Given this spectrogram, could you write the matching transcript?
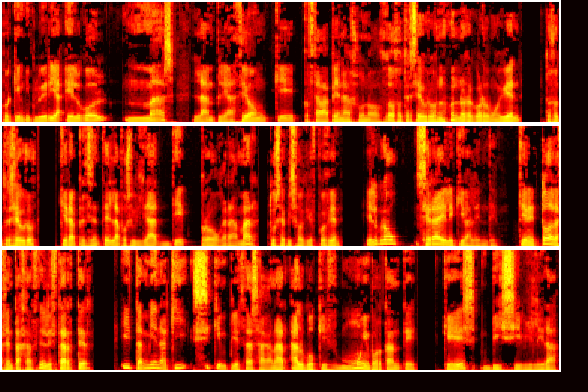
porque incluiría el Gold más la ampliación que costaba apenas unos 2 o 3 euros, no, no recuerdo muy bien, 2 o 3 euros, que era presente la posibilidad de programar tus episodios. Pues bien, el Grow será el equivalente. Tiene todas las ventajas del starter, y también aquí sí que empiezas a ganar algo que es muy importante, que es visibilidad.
